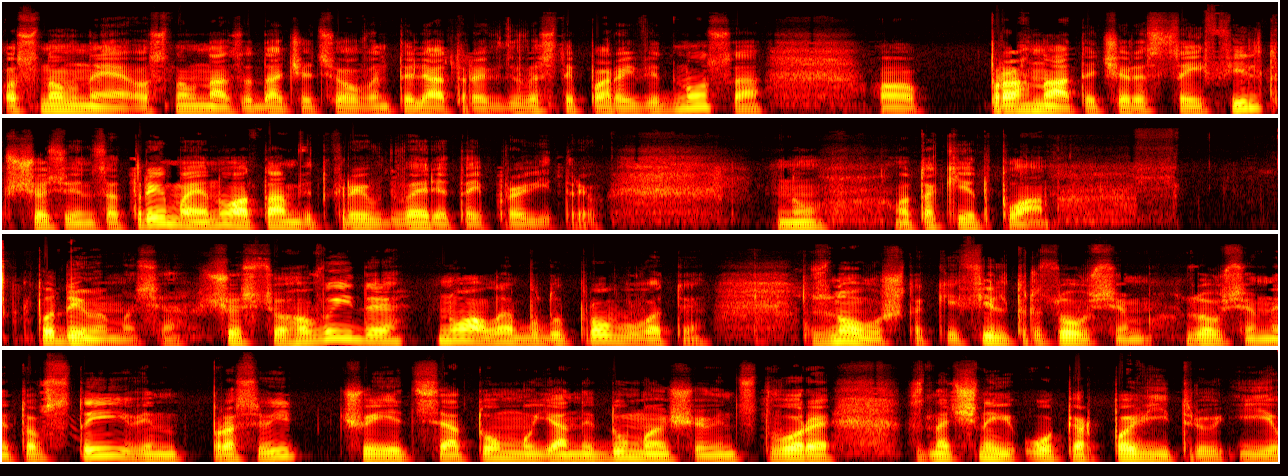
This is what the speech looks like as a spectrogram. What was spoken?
основне, основна задача цього вентилятора відвести пари від носа, е, прогнати через цей фільтр, щось він затримає, ну а там відкрив двері та й провітрив. Ну, отакий от план. Подивимося, що з цього вийде. Ну, але буду пробувати. Знову ж таки, фільтр зовсім зовсім не товстий, він просвічується, тому я не думаю, що він створить значний опір повітрю і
